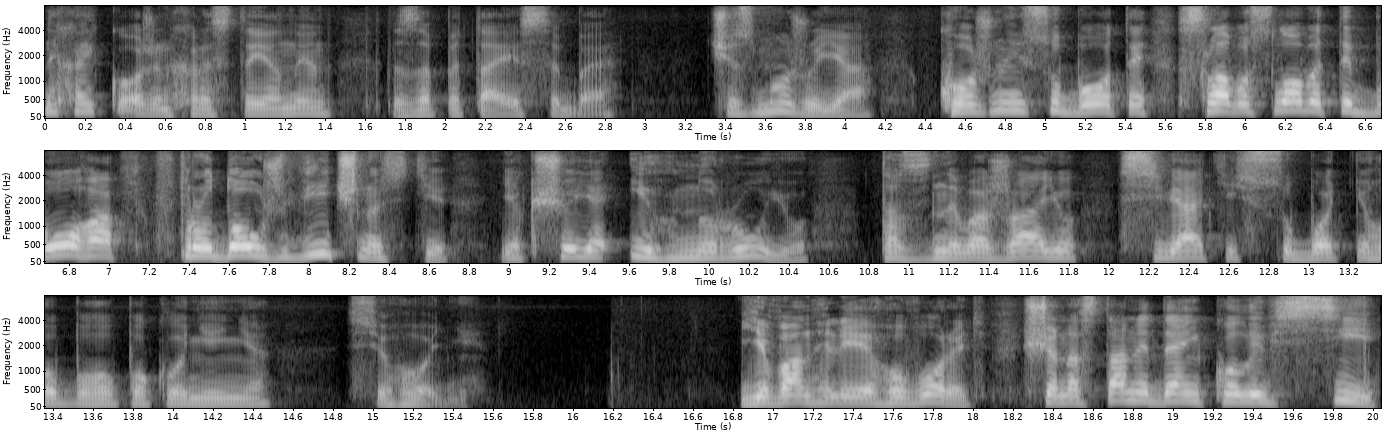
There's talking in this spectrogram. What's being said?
Нехай кожен християнин запитає себе, чи зможу я кожної суботи славословити Бога впродовж вічності, якщо я ігнорую та зневажаю святість суботнього богопоклоніння сьогодні. Євангеліє говорить, що настане день, коли всі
